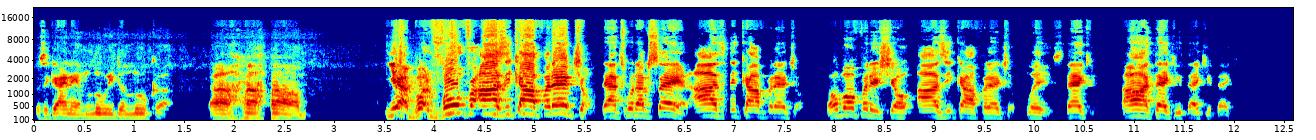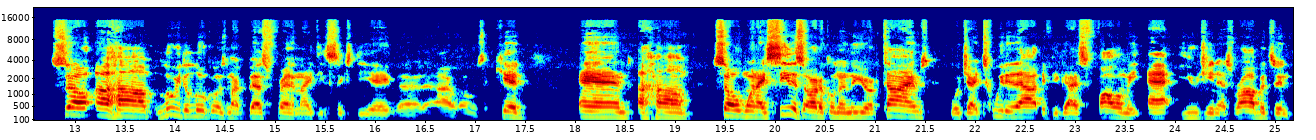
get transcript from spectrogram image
was a guy named Louis DeLuca. Uh, um, yeah, but vote for OZY Confidential. That's what I'm saying. OZY Confidential. Don't vote for this show, OZY Confidential, please. Thank you. Ah, thank you, thank you, thank you. So, uh, um, Louis DeLuca was my best friend in 1968. Uh, I, I, was a kid, and uh, um, so when I see this article in the New York Times, which I tweeted out, if you guys follow me at Eugene S. Robinson,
